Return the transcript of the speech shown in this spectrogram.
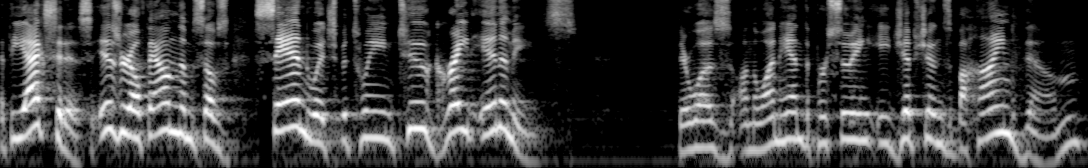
At the Exodus, Israel found themselves sandwiched between two great enemies. There was, on the one hand, the pursuing Egyptians behind them,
